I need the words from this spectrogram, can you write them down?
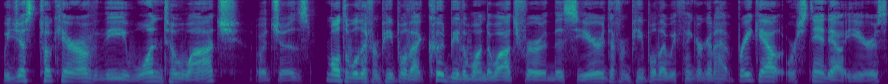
We just took care of the one to watch, which is multiple different people that could be the one to watch for this year, different people that we think are going to have breakout or standout years.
